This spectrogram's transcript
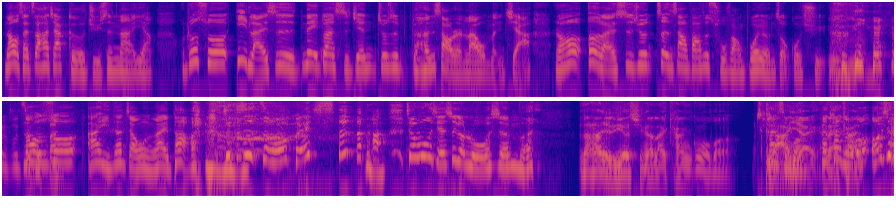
然后我才知道他家格局是那样。我就说，一来是那段时间就是很少人来我们家，然后二来是就正上方是厨房，不会有人走过去。嗯、然后我就说：“阿姨，这样讲我很害怕，就是怎么回事啊？就目前是个罗生门。”那他有没有请他来看过吗？看什么？他看什么？我想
